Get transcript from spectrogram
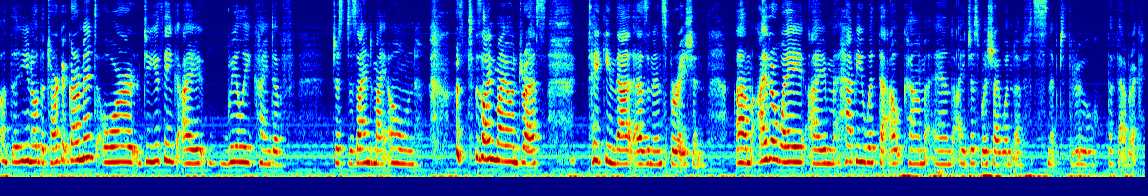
uh, the you know the Target garment, or do you think I really kind of just designed my own designed my own dress, taking that as an inspiration? Um, either way, I'm happy with the outcome and I just wish I wouldn't have snipped through the fabric.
